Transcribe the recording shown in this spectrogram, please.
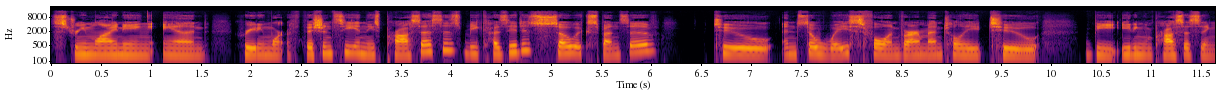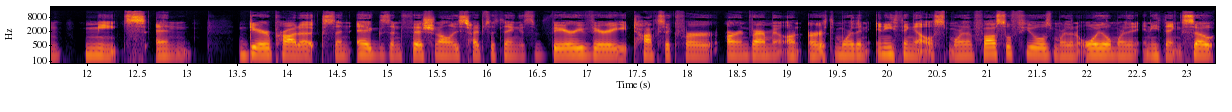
streamlining and creating more efficiency in these processes because it is so expensive to and so wasteful environmentally to be eating and processing meats and dairy products and eggs and fish and all these types of things. Very, very toxic for our environment on Earth more than anything else, more than fossil fuels, more than oil, more than anything. So,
